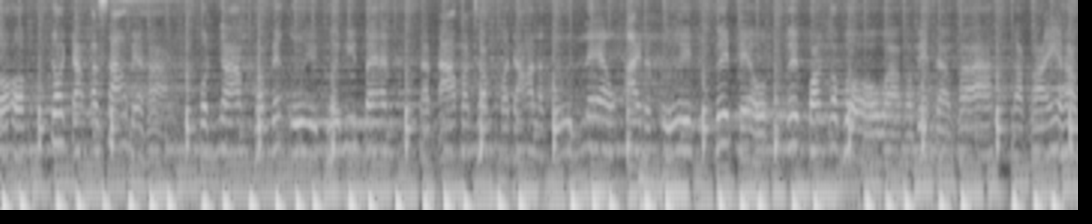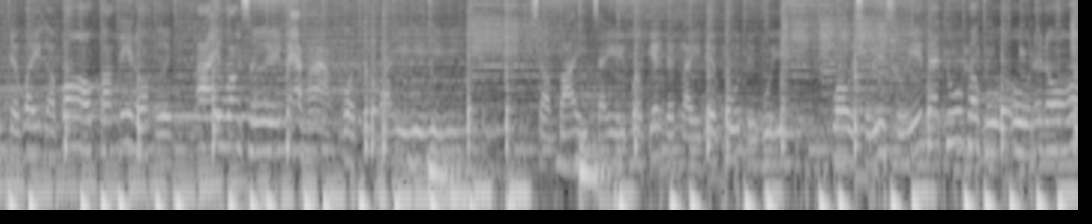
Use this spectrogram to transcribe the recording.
ต่อจอจังกับสาวแม่ห้างคนงามความเอ้ย ปฟังก็พอว่าก็เป็นตาคาตาใครห้ามจะไว้ก็บอฟังนี่น้องเอ่ยไอ้วังเสยแม่หากกดไกสบายใจเมื่อเพียงได้ไกลได้พูดได้คุยว้าสวยสวยแม่ทูพระผู้โอ้เลยน้อง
